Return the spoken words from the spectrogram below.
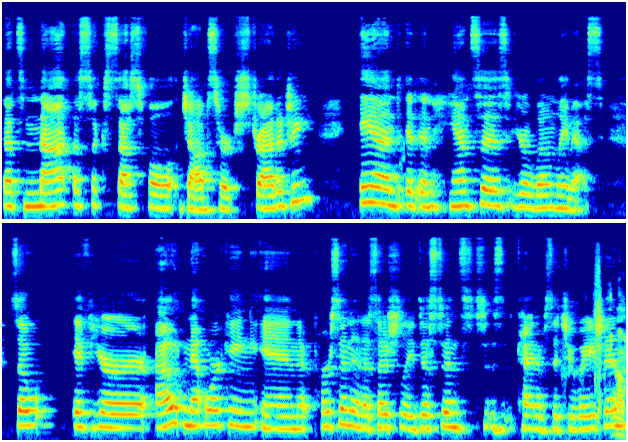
That's not a successful job search strategy, and it enhances your loneliness. So, if you're out networking in person in a socially distanced kind of situation, yeah.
